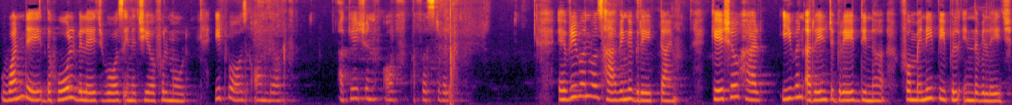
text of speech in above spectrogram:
One day, the whole village was in a cheerful mood. It was on the occasion of a festival. Everyone was having a great time. Keshav had even arranged a great dinner for many people in the village,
